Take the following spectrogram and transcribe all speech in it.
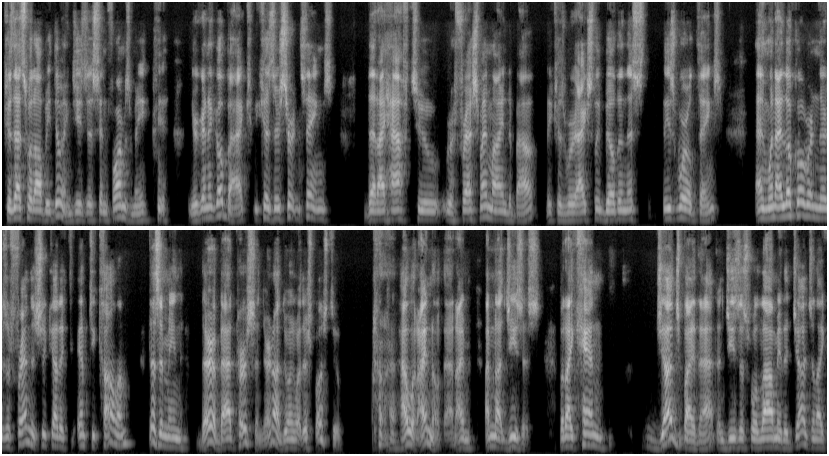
because that's what I'll be doing. Jesus informs me, you're going to go back because there's certain things that I have to refresh my mind about because we're actually building this these world things. And when I look over and there's a friend that's got an empty column, doesn't mean they're a bad person. They're not doing what they're supposed to. How would I know that? I'm I'm not Jesus, but I can judge by that, and Jesus will allow me to judge. And like,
